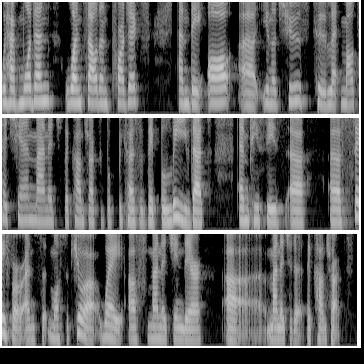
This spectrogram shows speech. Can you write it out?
we have more than 1000 projects and they all uh, you know choose to let multi-chain manage the contracts because they believe that mpc is a, a safer and more secure way of managing their uh, manage the, the contracts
